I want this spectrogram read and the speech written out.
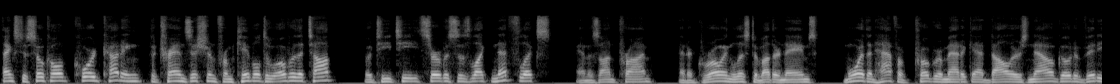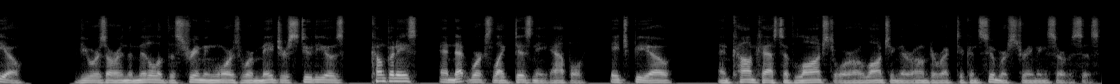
Thanks to so called cord cutting, the transition from cable to over the top, OTT services like Netflix, Amazon Prime, and a growing list of other names, more than half of programmatic ad dollars now go to video. Viewers are in the middle of the streaming wars where major studios, companies, and networks like Disney, Apple, HBO, and Comcast have launched or are launching their own direct to consumer streaming services.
